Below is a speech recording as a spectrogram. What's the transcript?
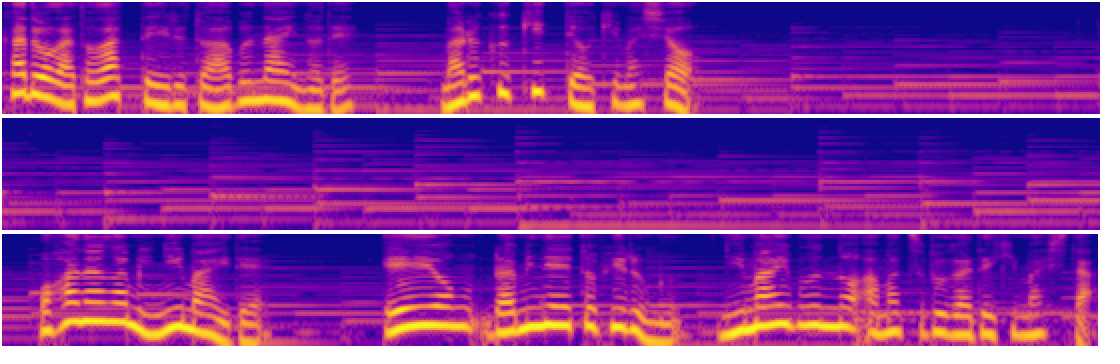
角が尖っていると危ないので丸く切っておきましょう。お花紙2枚で A4 ラミネートフィルム2枚分の雨粒ができました。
